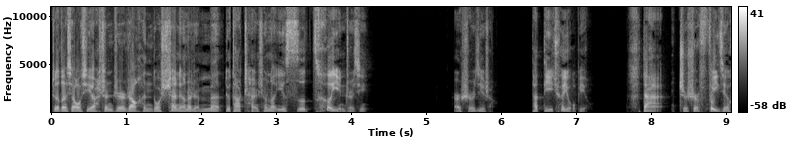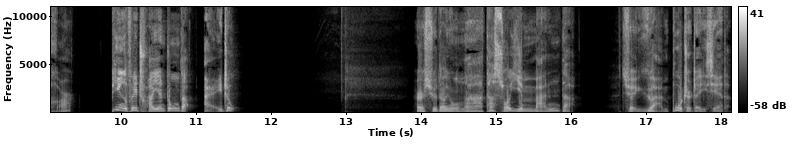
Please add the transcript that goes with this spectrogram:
这则消息啊，甚至让很多善良的人们对他产生了一丝恻隐之心。而实际上，他的确有病，但只是肺结核，并非传言中的癌症。而徐德勇呢，他所隐瞒的却远不止这一些的。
